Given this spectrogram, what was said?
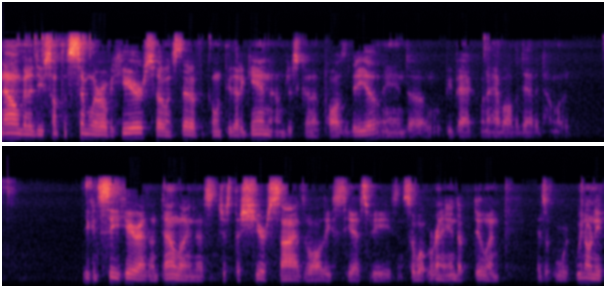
Now I'm going to do something similar over here. So instead of going through that again, I'm just going to pause the video and uh, we'll be back when I have all the data downloaded. You can see here as I'm downloading this, just the sheer size of all these CSVs. And so what we're going to end up doing is we don't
